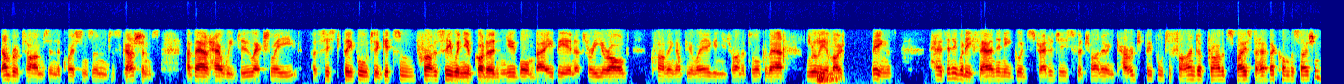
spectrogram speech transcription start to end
a number of times in the questions and discussions about how we do actually assist people to get some privacy when you've got a newborn baby and a three-year-old climbing up your leg and you're trying to talk about really mm. emotional things has anybody found any good strategies for trying to encourage people to find a private space to have that conversation?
